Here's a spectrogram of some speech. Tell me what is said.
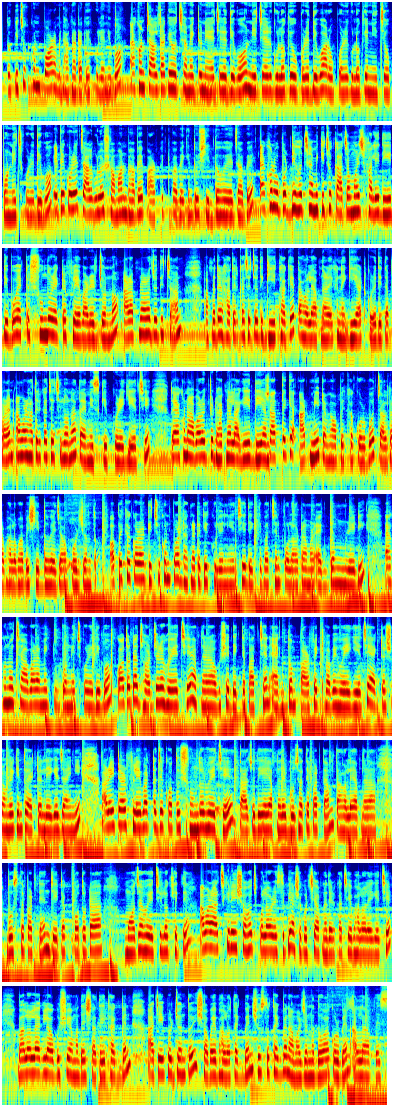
তো কিছুক্ষণ পর আমি ঢাকনাটাকে খুলে নিব। এখন চালটাকে হচ্ছে আমি একটু নেড়ে চেড়ে দিব। নিচের গুলোকে উপরে দিব আর উপরের গুলোকে নিচে, উপর নিচ করে দিব। এতে করে চালগুলো সমানভাবে পারফেক্ট ভাবে কিন্তু সিদ্ধ হয়ে যাবে। এখন উপর দিয়ে হচ্ছে আমি কিছু কাঁচামরিচ ফালি দিয়ে দিব একটা সুন্দর একটা ফ্লেভারের জন্য। আর আপনারা যদি চান, আপনাদের হাতের কাছে যদি ঘি থাকে, তাহলে আপনারা এখানে ঘি অ্যাড করে দিতে পারেন। আমার হাতের কাছে ছিল না, তাই আমি স্কিপ করে গিয়েছি। তো এখন আবারও একটু ঢাকনা লাগিয়ে দিয়ে সাত থেকে আট মিনিট আমি অপেক্ষা করব চালটা ভালোভাবে সিদ্ধ হয়ে যাওয়া পর্যন্ত। অপেক্ষা করার কিছুক্ষণ পর ঢাকনাটাকে খুলে নিয়েছি। দেখতে পাচ্ছেন পোলাওটা আমার একদম রেডি এখন হচ্ছে আবার আমি একটু নিচ করে দিব। কতটা ঝরঝরে হয়েছে আপনারা অবশ্যই দেখতে পাচ্ছেন। একদম পারফেক্টভাবে হয়ে গিয়েছে। একটার সঙ্গে কিন্তু একটা লেগে যায়নি। আর এটার ফ্লেভারটা যে কত সুন্দর হয়েছে, তা যদি আপনাদের বোঝাতে পারতাম, তাহলে আপনারা বুঝতে পারতেন যে এটা কতটা মজা হয়েছিল খেতে। আমার আজকের এই সহজ পোলাও রেসিপি আশা করছি আপনাদের কাছে ভালো লেগেছে। ভালো লাগলে অবশ্যই আমাদের সাথেই থাকবেন। আজ এই পর্যন্তই। সবাই ভালো থাকবেন, সুস্থ থাকবেন। আমার জন্য দোয়া করবেন। আল্লাহ হাফেজ।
